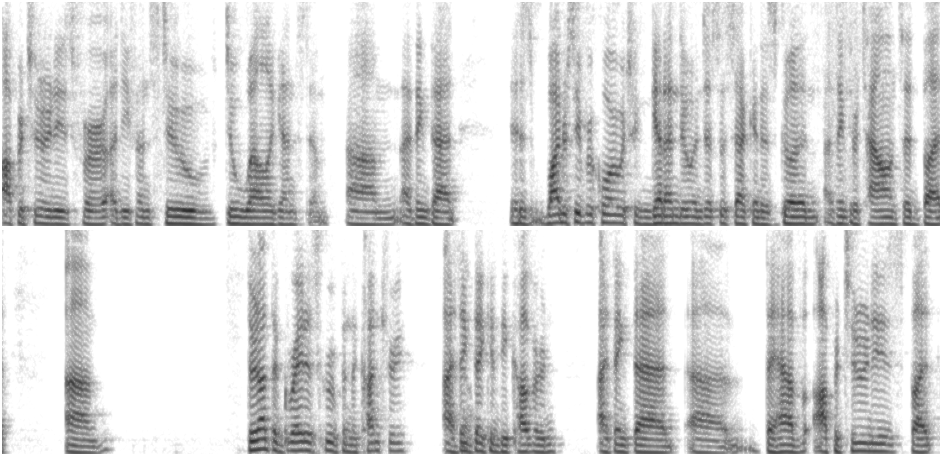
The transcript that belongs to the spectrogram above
opportunities for a defense to do well against him. Um, I think that his wide receiver core, which we can get into in just a second, is good. I think they're talented, but um, they're not the greatest group in the country. I think no. they can be covered. I think that uh, they have opportunities, but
